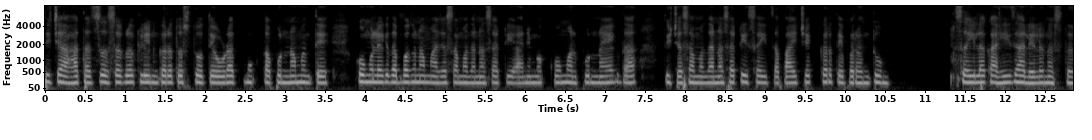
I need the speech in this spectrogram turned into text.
तिच्या हाताचं सगळं क्लीन करत असतो तेवढ्यात मुक्ता पुन्हा म्हणते कोमल एकदा बघ ना माझ्या समाधानासाठी. आणि मग कोमल पुन्हा एकदा तिच्या समाधानासाठी सईचा पाय चेक करते परंतु सईला काही झालेलं नसतं.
